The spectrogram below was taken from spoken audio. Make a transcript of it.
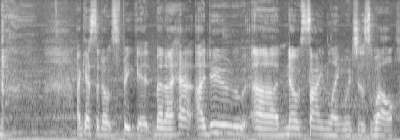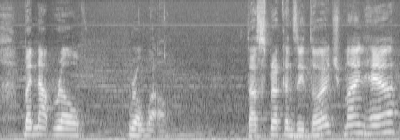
I guess I don't speak it, but I ha- I do uh, know sign language as well, but not real, real well. Das sprechen Sie Deutsch, mein Herr?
